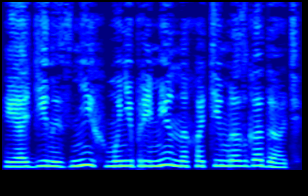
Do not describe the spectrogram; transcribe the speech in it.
и один из них мы непременно хотим разгадать.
